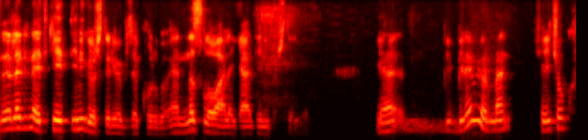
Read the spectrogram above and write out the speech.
nelerin etki ettiğini gösteriyor bize kurgu. Yani nasıl o hale geldiğini gösteriyor. Ya bi- bilemiyorum ben şeyi çok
